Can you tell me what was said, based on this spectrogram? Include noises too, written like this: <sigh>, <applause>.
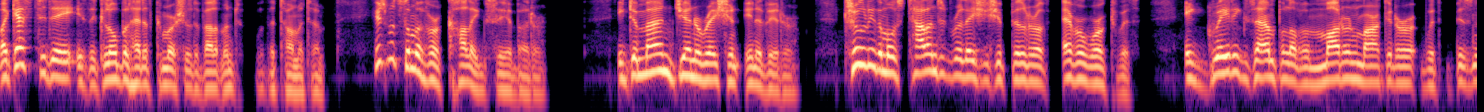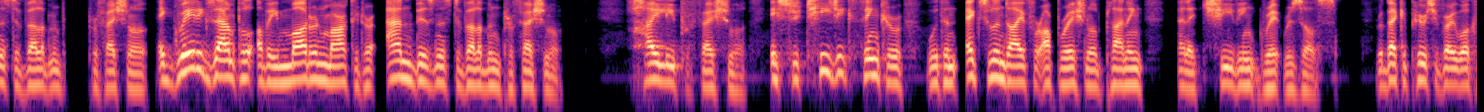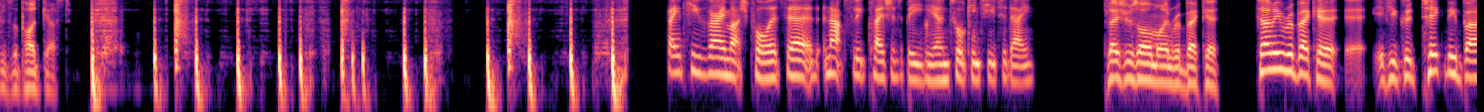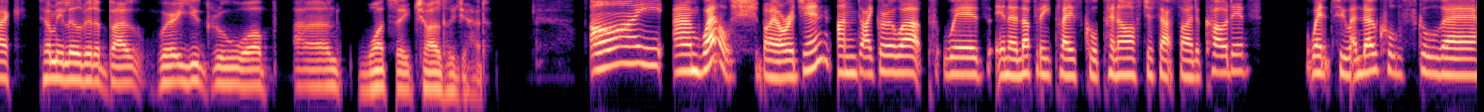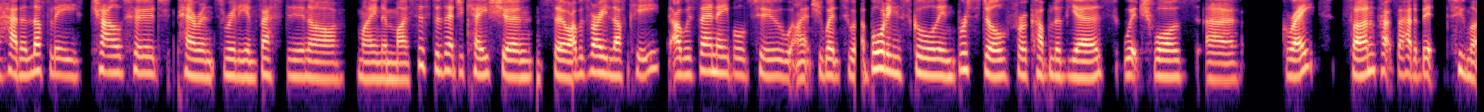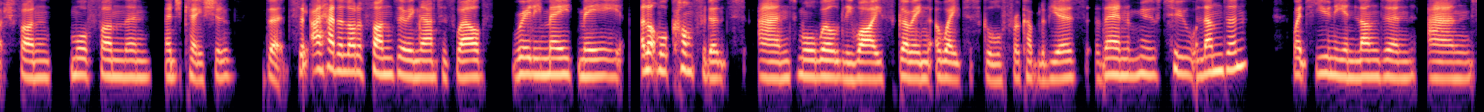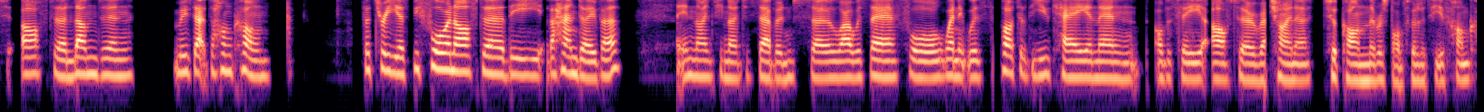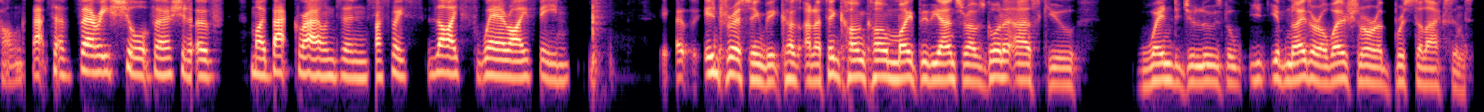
My guest today is the Global Head of Commercial Development with Automata. Here's what some of her colleagues say about her a demand generation innovator, truly the most talented relationship builder I've ever worked with, a great example of a modern marketer with business development professional, a great example of a modern marketer and business development professional. Highly professional, a strategic thinker with an excellent eye for operational planning and achieving great results. Rebecca Pierce, you're very welcome to the podcast. Thank you very much, Paul. It's a, an absolute pleasure to be here and talking to you today. Pleasure's all mine, Rebecca. Tell me, Rebecca, eh, if you could take me back, tell me a little bit about where you grew up and what's a childhood you had. I am Welsh by origin, and I grew up with in a lovely place called Penarth, just outside of Cardiff went to a local school there, had a lovely childhood. Parents really invested in our mine and my sister's education. So I was very lucky. I was then able to, I actually went to a boarding school in Bristol for a couple of years, which was uh, great, fun. Perhaps I had a bit too much fun, more fun than education. But I had a lot of fun doing that as well. Really made me a lot more confident and more worldly wise going away to school for a couple of years. Then moved to London went to uni in London, and after London, moved out to Hong Kong for three years before and after the the handover in 1997. So I was there for when it was part of the UK, and then obviously after China took on the responsibility of Hong Kong. That's a very short version of my background and I suppose life where I've been. Interesting because, and I think Hong Kong might be the answer I was going to ask you when did you lose the? You, you have neither a Welsh nor a Bristol accent.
